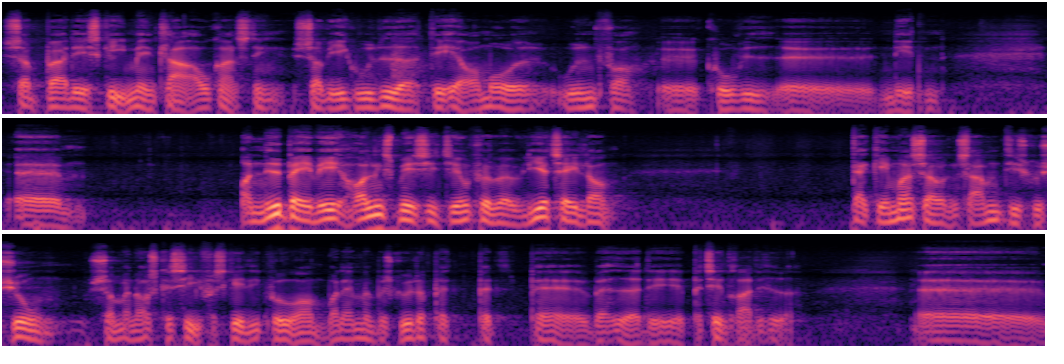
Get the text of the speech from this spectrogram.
så bør det ske med en klar afgrænsning, så vi ikke udvider det her område uden for øh, covid-19. Øh, øh, og ned bagved holdningsmæssigt, jævnført hvad vi lige har talt om, der gemmer sig jo den samme diskussion, som man også kan se forskelligt på, om hvordan man beskytter pa, pa, pa, hvad hedder det, patentrettigheder. Øh,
